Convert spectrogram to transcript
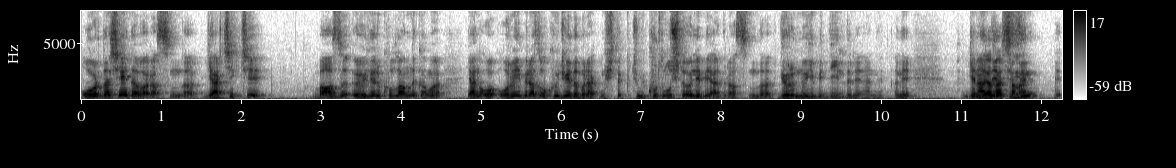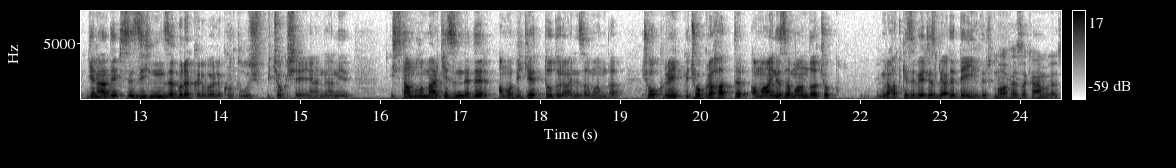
Orada şey de var aslında gerçekçi bazı öğeleri kullandık ama yani o, orayı biraz okuyucuya da bırakmıştık. Çünkü Kurtuluş da öyle bir yerdir aslında. Göründüğü gibi değildir yani. Hani genelde hep sizin genelde hep sizin zihninize bırakır böyle Kurtuluş birçok şey yani. Hani İstanbul'un merkezindedir ama bir gettodur aynı zamanda. Çok renkli, çok rahattır ama aynı zamanda çok rahat gezebileceğiniz bir yerde değildir. Muhafazakar mı biraz?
